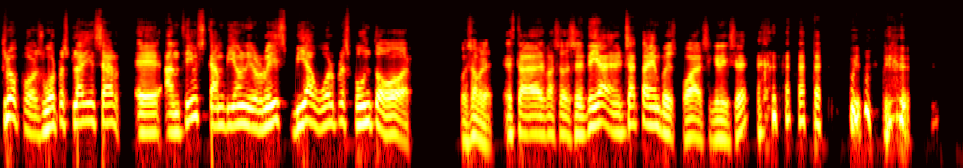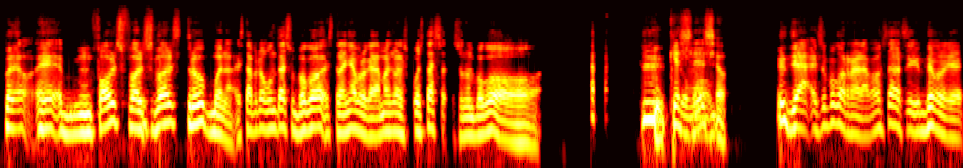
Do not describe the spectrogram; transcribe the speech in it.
true or WordPress plugins are, eh, and themes can be only released via wordpress.org. Pues hombre, esta es más sencilla. En el chat también podéis jugar si queréis, ¿eh? Pero, eh, false, false, false, true. Bueno, esta pregunta es un poco extraña porque además las respuestas son un poco... ¿Qué es eso? Ya, es un poco rara. Vamos a la siguiente porque...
